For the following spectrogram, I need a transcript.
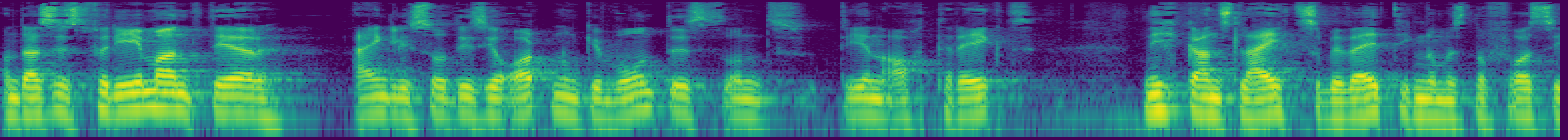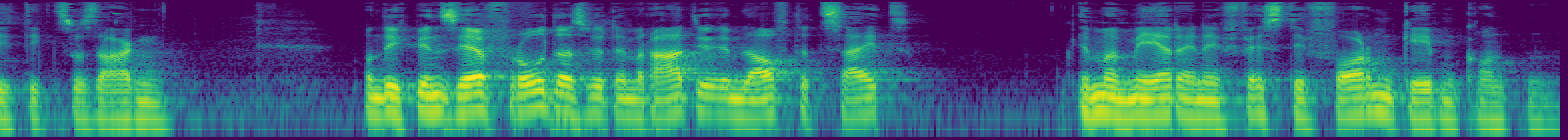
Und das ist für jemand, der eigentlich so diese Ordnung gewohnt ist und die ihn auch trägt, nicht ganz leicht zu bewältigen, um es noch vorsichtig zu sagen. Und ich bin sehr froh, dass wir dem Radio im Laufe der Zeit immer mehr eine feste Form geben konnten.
